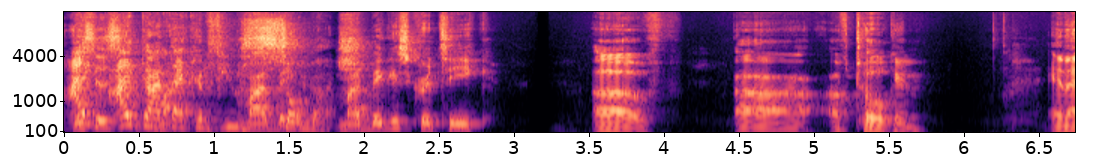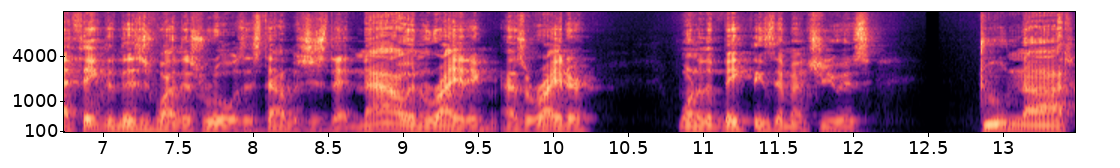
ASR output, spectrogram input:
I, is I got my- that confused My, so much. my biggest critique of uh, of Tolkien, and I think that this is why this rule was established, is that now in writing, as a writer, one of the big things they mention you is do not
